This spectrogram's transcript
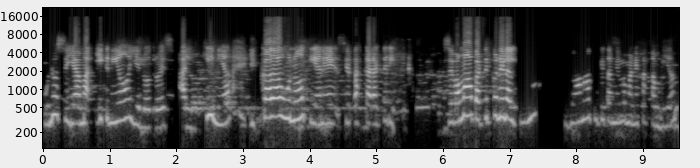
Uno se llama ignio y el otro es alquimia y cada uno tiene ciertas características. Entonces vamos a partir con el alquimia. Joana, tú que también lo manejas también.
